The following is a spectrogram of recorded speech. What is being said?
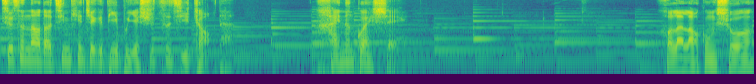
就算闹到今天这个地步，也是自己找的，还能怪谁？后来老公说，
